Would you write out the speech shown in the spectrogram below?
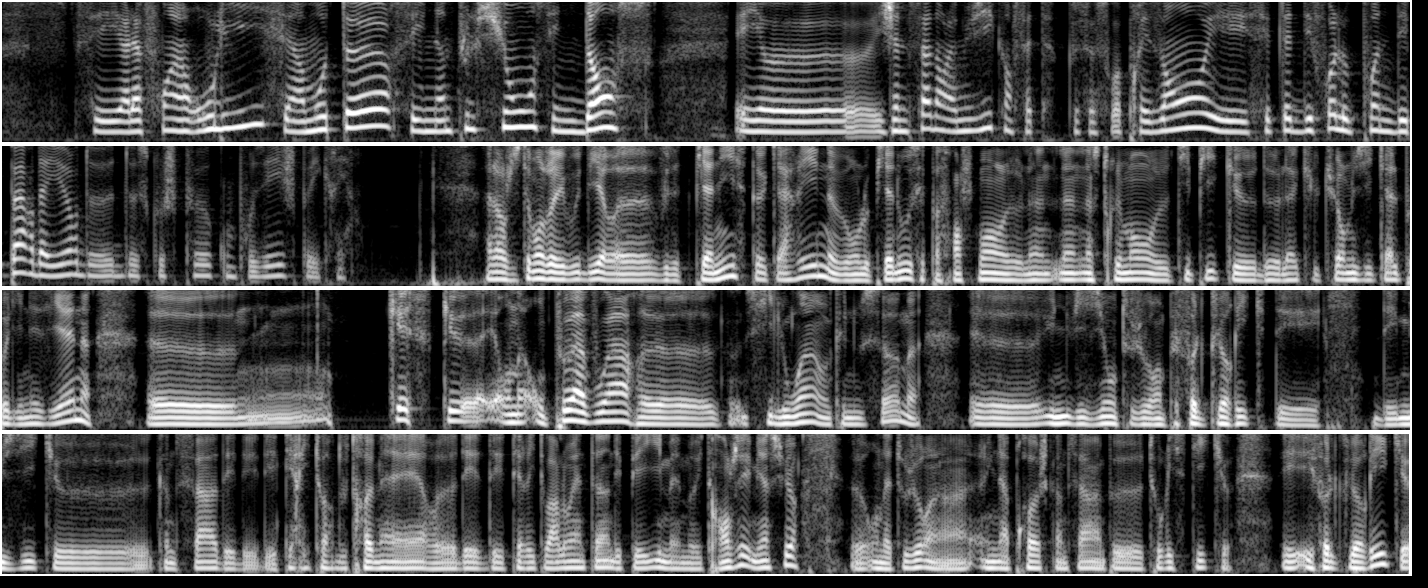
c'est à la fois un roulis, c'est un moteur, c'est une impulsion, c'est une danse. Et euh, j'aime ça dans la musique, en fait, que ça soit présent. Et c'est peut-être des fois le point de départ, d'ailleurs, de, de, ce que je peux composer, je peux écrire. Alors justement, j'allais vous dire, euh, vous êtes pianiste, Karine. Bon, le piano, c'est pas franchement l'instrument euh, typique de la culture musicale polynésienne. Euh, qu'est-ce que on, peut avoir euh, si loin que nous sommes euh, une vision toujours un peu folklorique des, musiques euh, comme ça des, territoires d'outre-mer des, territoires lointains des pays même étrangers bien sûr on a toujours un, une approche comme ça un peu touristique et folklorique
